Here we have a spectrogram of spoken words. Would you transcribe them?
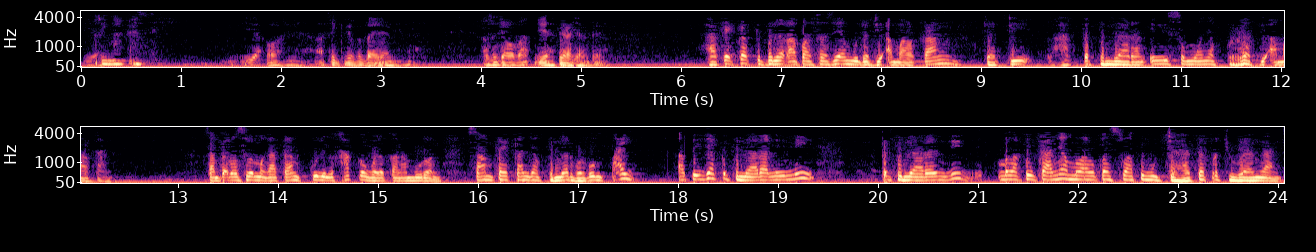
Ya. Terima kasih. Ya. Oh, ya. asik ini pertanyaan. Langsung jawab Pak? Ya, silakan. Ya hakikat kebenaran apa saja yang mudah diamalkan jadi kebenaran ini semuanya berat diamalkan sampai Rasul mengatakan kulil haqqa wal kalamuron sampaikan yang benar walaupun pahit artinya kebenaran ini kebenaran ini melakukannya melakukan suatu mujahadah perjuangan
